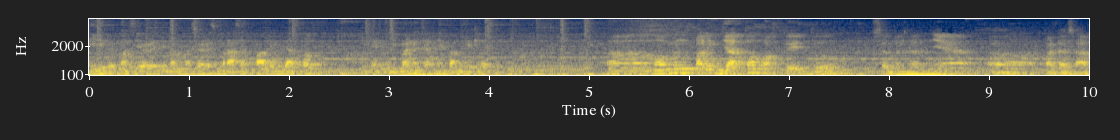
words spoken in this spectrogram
di hidup Mas Yoris di mana Mas Yoris merasa paling jatuh dan gimana caranya bangkit lagi? Eh, momen paling jatuh waktu itu sebenarnya eh, pada saat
